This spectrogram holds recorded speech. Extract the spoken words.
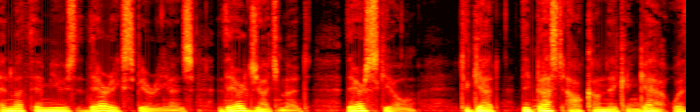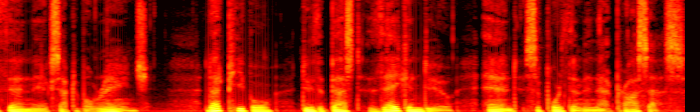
and let them use their experience, their judgment, their skill to get the best outcome they can get within the acceptable range. Let people do the best they can do and support them in that process.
